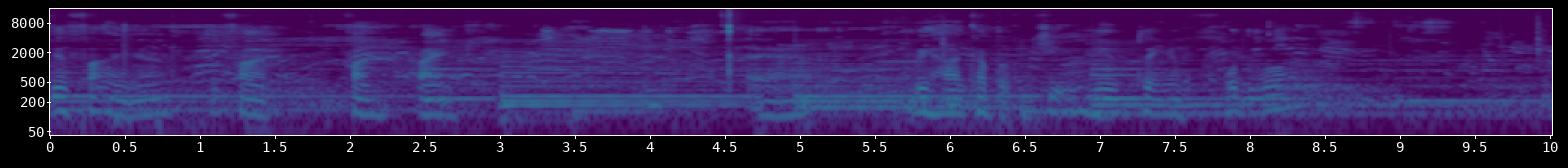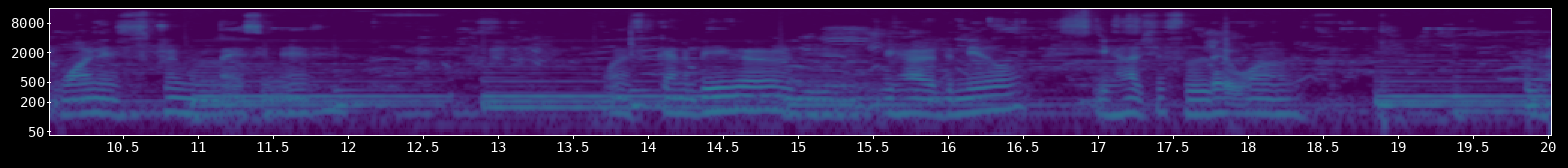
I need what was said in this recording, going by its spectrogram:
Feel fine, yeah. Feel fine, fine, fine. We had a couple of kids here playing football. One is extremely nice Messi. One is kind of bigger. We had the middle. You had just a little one with the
